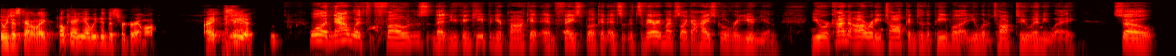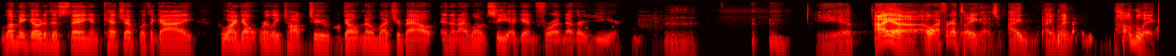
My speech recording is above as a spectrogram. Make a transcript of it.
it was just kind of like, okay, yeah, we did this for grandma. All right, see Yeah. ya. Well, and now with phones that you can keep in your pocket and Facebook, and it's it's very much like a high school reunion. You were kind of already talking to the people that you would have talked to anyway. So let me go to this thing and catch up with a guy who I don't really talk to, don't know much about, and then I won't see again for another year. Mm. yep. I uh oh, I forgot to tell you guys. I I went public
